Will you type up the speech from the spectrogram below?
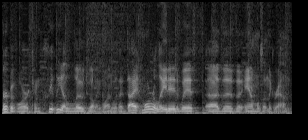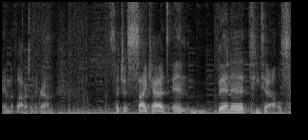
herbivore, concretely a low-dwelling one, with a diet more related with uh, the the animals on the ground and the flowers on the ground, such as cycads and Bennettitales.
